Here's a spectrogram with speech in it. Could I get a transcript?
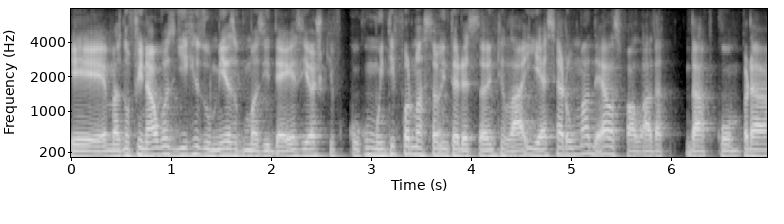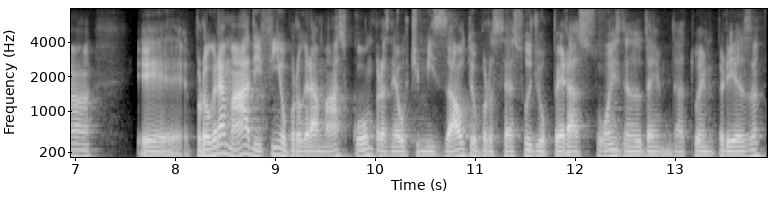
É, mas no final eu consegui resumir algumas ideias e eu acho que ficou com muita informação interessante lá, e essa era uma delas, falar da, da compra é, programada, enfim, ou programar as compras, né? Otimizar o teu processo de operações dentro da, da tua empresa,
